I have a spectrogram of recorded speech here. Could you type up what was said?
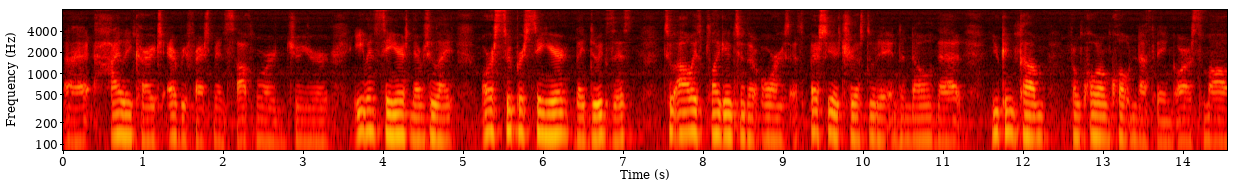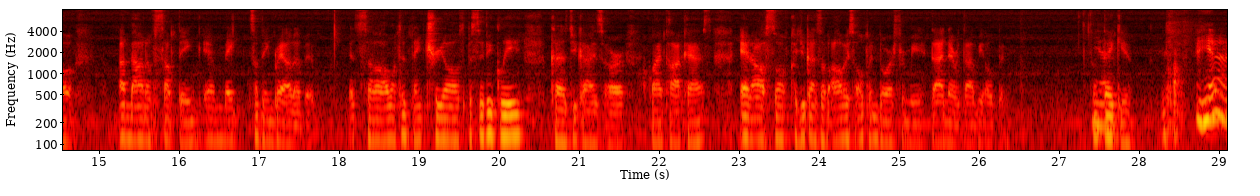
And I highly encourage every freshman, sophomore, junior, even seniors, never too late, or super senior, they do exist, to always plug into their orgs, especially a trio student, and to know that you can come from quote unquote nothing or a small amount of something and make something great out of it. And so I want to thank Trio specifically because you guys are my podcast, and also because you guys have always opened doors for me that I never thought would be open. So Yeah. thank you. Yeah.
